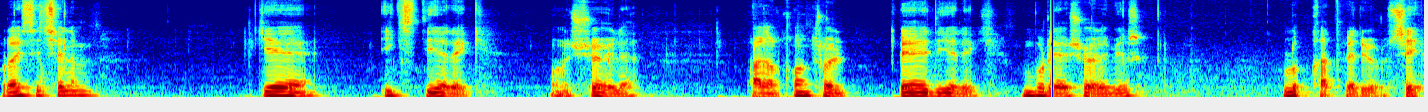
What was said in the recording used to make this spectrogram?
Burayı seçelim. G, X diyerek bunu şöyle pardon Ctrl B diyerek buraya şöyle bir loop cut veriyoruz. Şey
